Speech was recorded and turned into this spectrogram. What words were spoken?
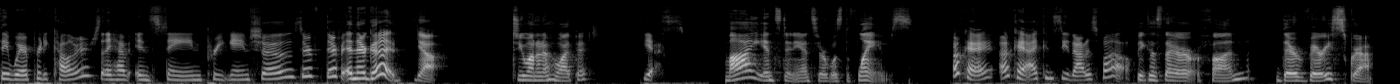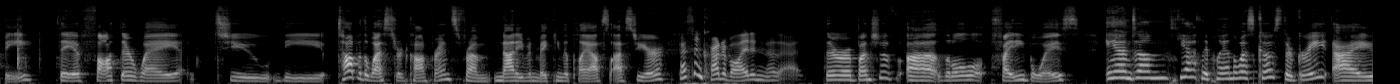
They wear pretty colors. They have insane pregame shows. They're they're and they're good. Yeah. Do you want to know who I picked? Yes. My instant answer was the Flames Okay. Okay. I can see that as well. because they're fun. They're very scrappy. They have fought their way to the top of the Western Conference from not even making the playoffs last year. That's incredible. I didn't know that. There are a bunch of uh, little fighty boys. And um, yeah, they play on the West Coast. They're great. I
